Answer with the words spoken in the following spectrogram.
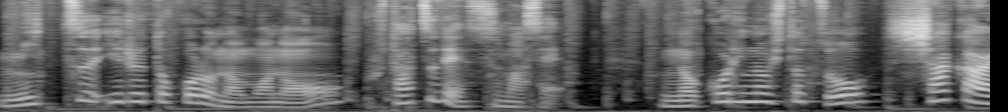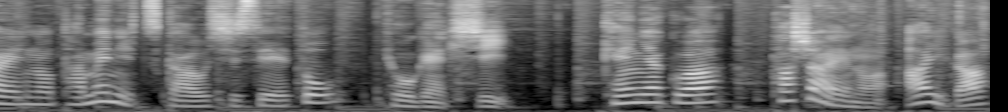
3ついるところのものを2つで済ませ残りの1つを社会のために使う姿勢と表現し倹約は他者への愛が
